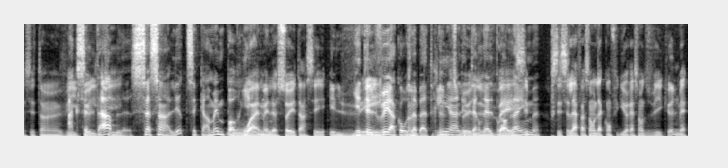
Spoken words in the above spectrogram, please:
c'est un véhicule Acceptable? 700 litres, c'est quand même pas rien. Ouais, mais le seuil est assez élevé. Il est élevé à cause de la batterie, hein, l'éternel. Ben, problème. c'est- la façon de la configuration du véhicule, mais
